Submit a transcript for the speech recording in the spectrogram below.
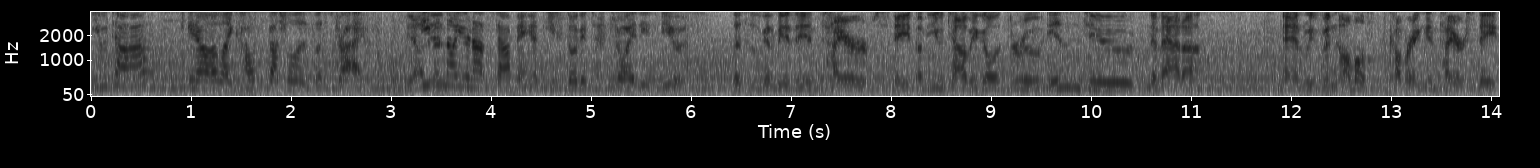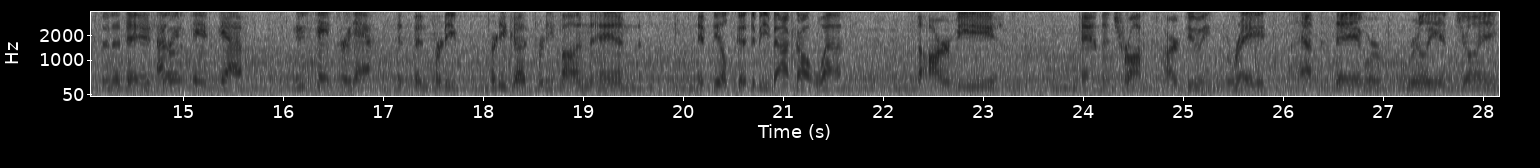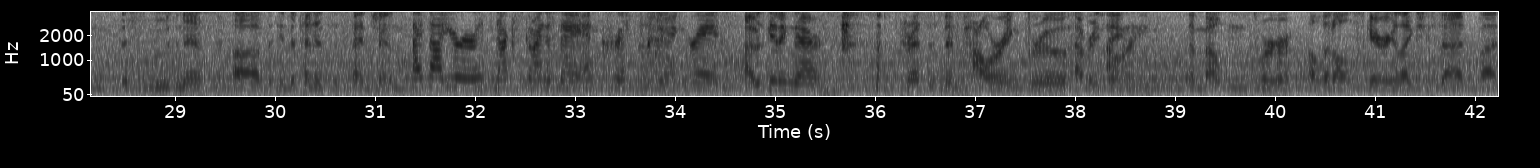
Utah, you know, like how special is this drive? Yeah, Even though you're not stopping, you still get to enjoy these views. This is going to be the entire state of Utah we go through into Nevada. And we've been almost covering entire states in a day. So Every state, yeah, new state per day. it's been pretty pretty good, pretty fun, and it feels good to be back out west. The RV and the truck are doing great. I have to say we're really enjoying the smoothness of the independent suspension. I thought you were next going to say, and Chris is doing great. I was getting there. Chris has been powering through everything. Powering. The mountains were a little scary, like she said, but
